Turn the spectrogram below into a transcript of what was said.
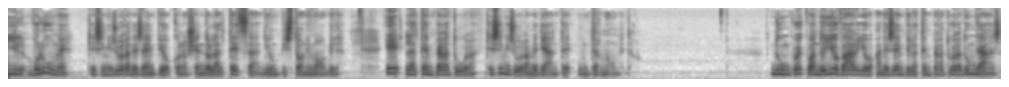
il volume, che si misura ad esempio conoscendo l'altezza di un pistone mobile, e la temperatura, che si misura mediante un termometro. Dunque, quando io vario ad esempio la temperatura di un gas,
